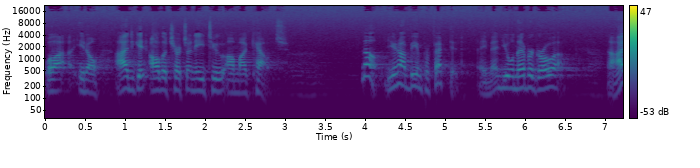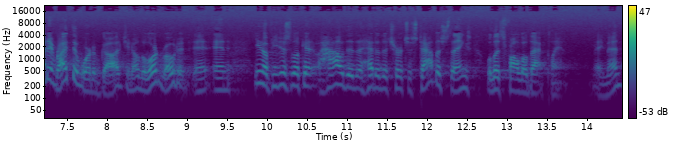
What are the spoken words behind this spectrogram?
well, I, you know, I get all the church I need to on my couch. No, you're not being perfected. Amen. You will never grow up. Now, I didn't write the Word of God. You know, the Lord wrote it. And, and, you know, if you just look at how did the head of the church establish things, well, let's follow that plan. Amen.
